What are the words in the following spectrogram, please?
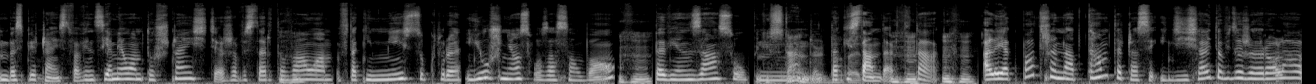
bezpieczeństwa. Więc ja miałam to szczęście, że wystartowałam w takim miejscu, które już niosło za sobą Mhm. pewien zasób. Taki mm, standard Taki standard, Mhm. tak. Mhm. Ale jak patrzę na tamte czasy i dzisiaj, to widzę, że rola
